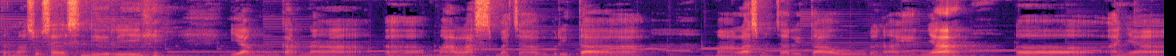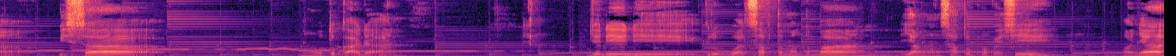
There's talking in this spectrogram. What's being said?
Termasuk saya sendiri yang karena uh, malas baca berita malas mencari tahu dan akhirnya uh, hanya bisa mengutuk keadaan. Jadi di grup WhatsApp teman-teman yang satu profesi banyak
